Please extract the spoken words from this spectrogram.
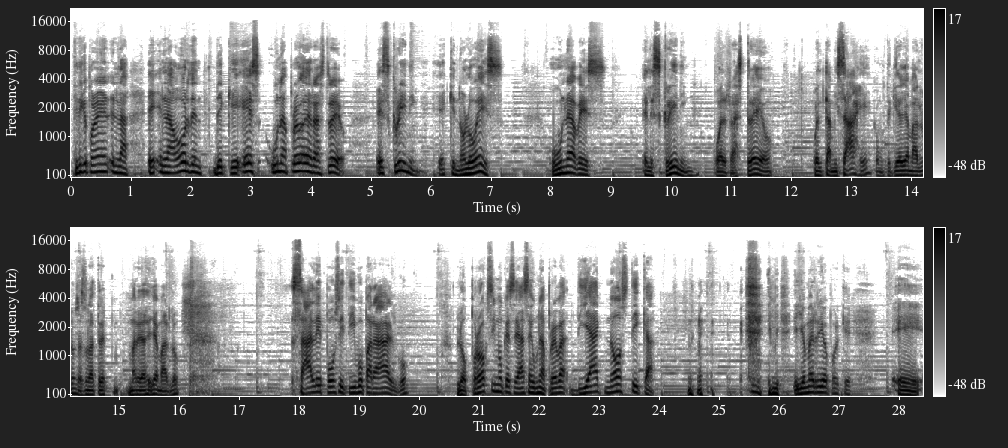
tiene que poner en la, eh, en la orden de que es una prueba de rastreo, screening, es que no lo es. Una vez el screening o el rastreo o el tamizaje, como usted quiera llamarlo, esas son las tres maneras de llamarlo, sale positivo para algo, lo próximo que se hace es una prueba diagnóstica. y yo me río porque eh,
